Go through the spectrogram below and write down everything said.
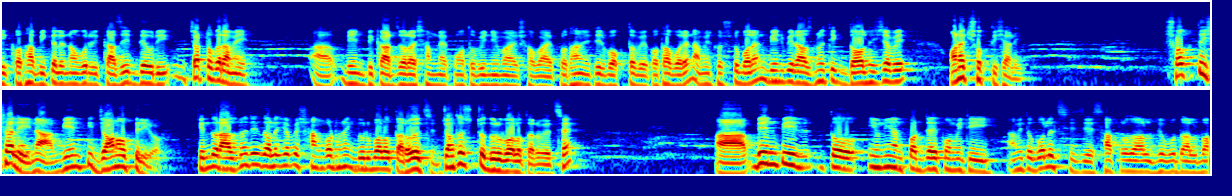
এই কথা বিকেলে নগরীর কাজীর দেউরি, চট্টগ্রামে বিএনপি কার্যালয়ের সামনে এক মত বিনিময় সভায় প্রধান অতিথির বক্তব্যে কথা বলেন। আমির খসরু বলেন, বিএনপি রাজনৈতিক দল হিসেবে অনেক শক্তিশালী। শক্তিশালী না, বিএনপি জনপ্রিয়। কিন্তু রাজনৈতিক দল হিসেবে সাংগঠনিক দুর্বলতা রয়েছে, যথেষ্ট দুর্বলতা রয়েছে। বিএনপির তো ইউনিয়ন পর্যায়ে কমিটি, আমি তো বলেছি যে ছাত্রদল, যুবদল বা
